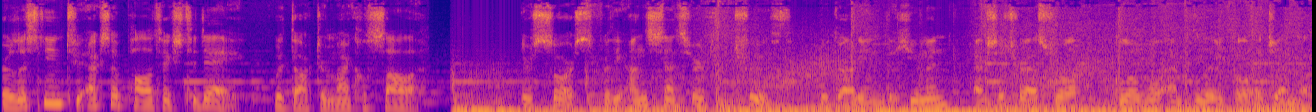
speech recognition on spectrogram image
You're listening to Exopolitics Today with Dr. Michael Salla, your source for the uncensored truth regarding the human, extraterrestrial, global, and political agenda.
